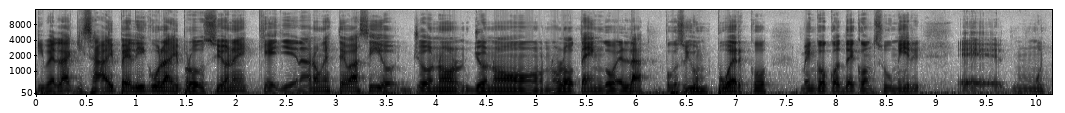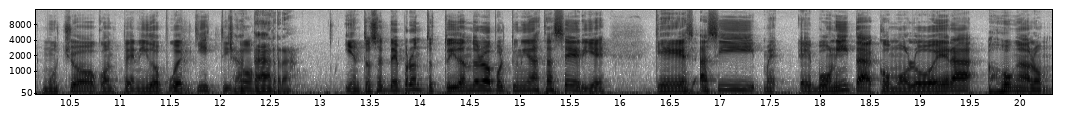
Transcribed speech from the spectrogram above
Y verdad, quizás hay películas y producciones que llenaron este vacío. Yo no, yo no, no lo tengo, ¿verdad? Porque soy un puerco. Vengo de consumir eh, mu- mucho contenido puerquístico. Chatarra. Y entonces de pronto estoy dándole la oportunidad a esta serie que es así me- eh, bonita como lo era Home Alone.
